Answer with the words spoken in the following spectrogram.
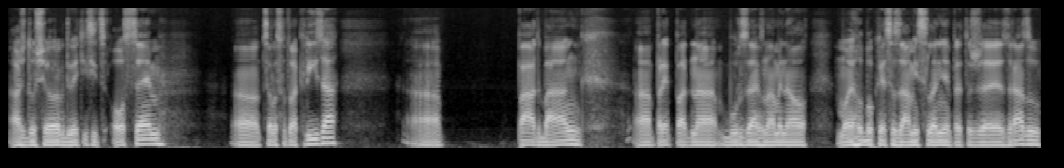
Až došiel rok 2008, uh, celosvetová kríza a pád bank a prepad na burzách znamenal moje hlboké sa zamyslenie, pretože zrazu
